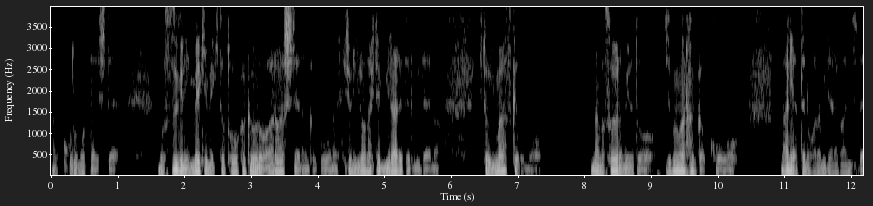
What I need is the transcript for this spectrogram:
なんかこと思ったりして、もうすぐにメキメキと頭角を表して、なんかこうね、非常にいろんな人に見られてるみたいな人いますけども、なんかそういうのを見ると、自分はなんかこう、何やってんのかなみたいな感じで、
